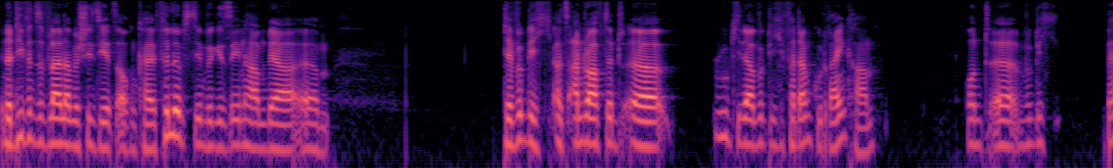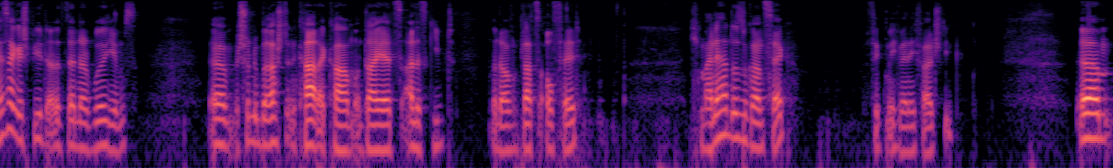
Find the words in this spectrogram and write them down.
In der Defensive Line haben wir schließlich jetzt auch einen Kyle Phillips, den wir gesehen haben, der, ähm, der wirklich als undrafted äh, Rookie da wirklich verdammt gut reinkam und äh, wirklich besser gespielt als Leonard Williams. Äh, schon überrascht in den Kader kam und da jetzt alles gibt und auf dem Platz auffällt. Ich meine, er hatte sogar einen Sack. Fick mich, wenn ich falsch liege. Ähm,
